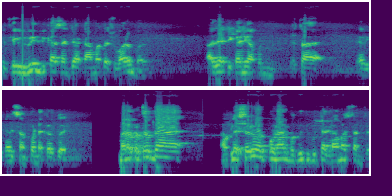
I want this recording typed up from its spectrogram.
येथील विविध विकासांच्या कामाचा शुभारंभ आज या ठिकाणी आपण त्याचा या ठिकाणी संपन्न करतोय. मला प्रथमदा आपल्या सर्व कोलार भगवतीपूरच्या ग्रामस्थांचं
